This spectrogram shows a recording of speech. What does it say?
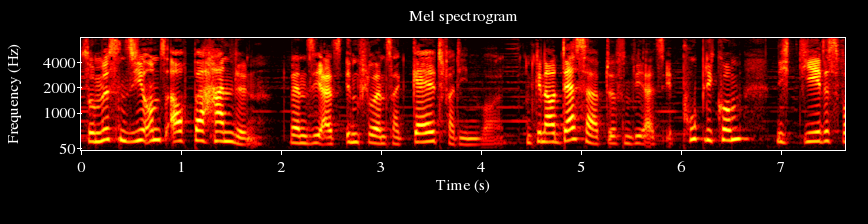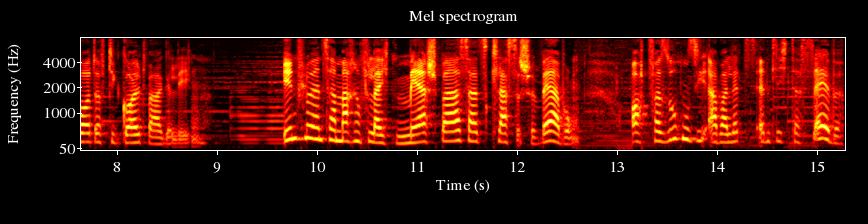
So müssen sie uns auch behandeln, wenn sie als Influencer Geld verdienen wollen. Und genau deshalb dürfen wir als ihr Publikum nicht jedes Wort auf die Goldwaage legen. Influencer machen vielleicht mehr Spaß als klassische Werbung. Oft versuchen sie aber letztendlich dasselbe.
